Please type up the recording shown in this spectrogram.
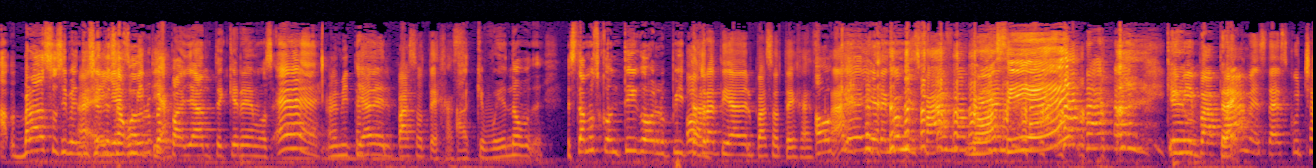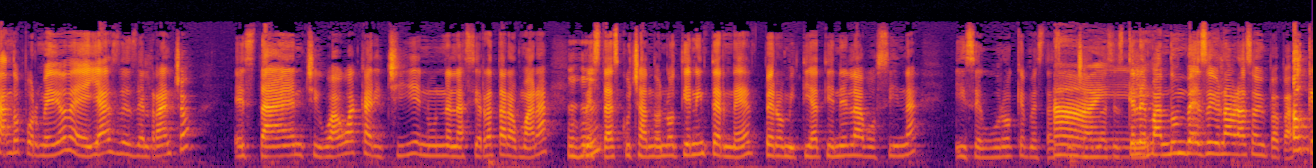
Abrazos y bendiciones ella a mi Guadalupe tía. Payán, te queremos. ¡Eh! Es mi tía del Paso, Texas. Ah, qué bueno. Estamos contigo, Lupita. Otra tía del Paso, Texas. Ok. Ah, tengo mis fans, ¿no? No, sí, ¿eh? Y mi papá Trae- me está escuchando por medio de ellas desde el rancho. Está en Chihuahua, Carichí, en, una, en la Sierra Tarahumara. Me está escuchando. No tiene internet, pero mi tía tiene la bocina y seguro que me está escuchando. Así es que le mando un beso y un abrazo a mi papá. Ok,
